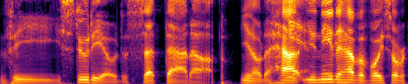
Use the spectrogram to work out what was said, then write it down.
the studio to set that up. You know, to have Yeah, you need to have a voiceover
